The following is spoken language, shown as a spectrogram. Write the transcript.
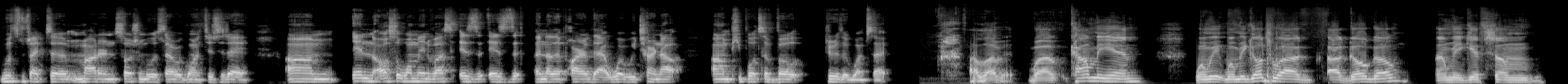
with respect to modern social movements that we're going through today. Um, and also, One Million of Us is is another part of that where we turn out um, people to vote through the website. I love it. Well, count me in when we when we go to our, our go go and we get some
